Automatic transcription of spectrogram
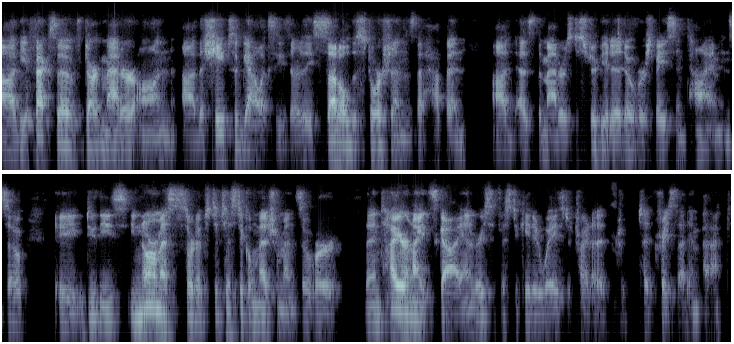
uh, the effects of dark matter on uh, the shapes of galaxies. There are these subtle distortions that happen uh, as the matter is distributed over space and time. And so they do these enormous sort of statistical measurements over the entire night sky in very sophisticated ways to try to, to trace that impact.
